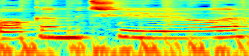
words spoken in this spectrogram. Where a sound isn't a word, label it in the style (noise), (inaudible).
Welcome to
